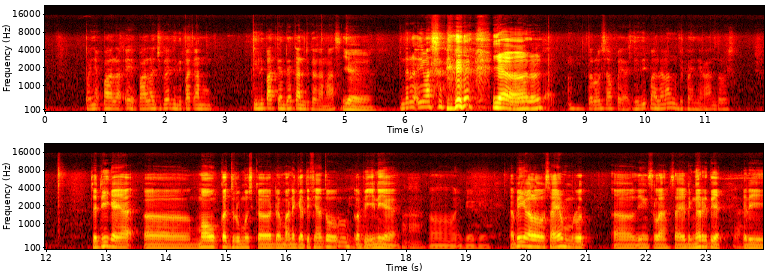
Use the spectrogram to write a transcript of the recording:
banyak pahala eh pahala juga dilipatkan dilipat gandakan juga kan mas? Ya bener gak sih mas? Ya terus? Terus apa ya? Jadi pahala kan lebih banyak kan terus? Jadi kayak eh, mau kejerumus ke dampak negatifnya tuh Oh, iya. lebih ini ya? Ah, oh oke oke. Tapi kalau saya menurut eh, yang setelah saya dengar itu ya, Ya. dari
